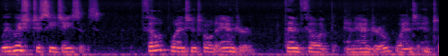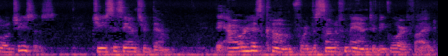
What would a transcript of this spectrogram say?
we wish to see Jesus. Philip went and told Andrew. Then Philip and Andrew went and told Jesus. Jesus answered them, the hour has come for the Son of Man to be glorified.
